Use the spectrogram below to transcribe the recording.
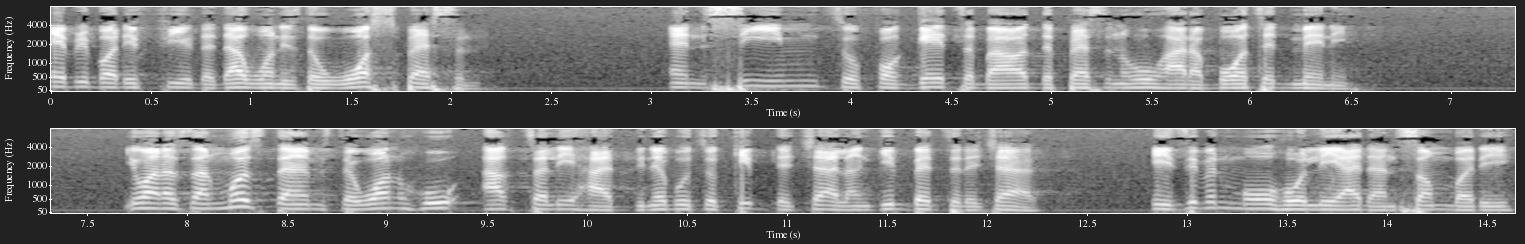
Everybody feel that that one is the worst person and seem to forget about the person who had aborted many. You understand? Most times, the one who actually had been able to keep the child and give birth to the child is even more holier than somebody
